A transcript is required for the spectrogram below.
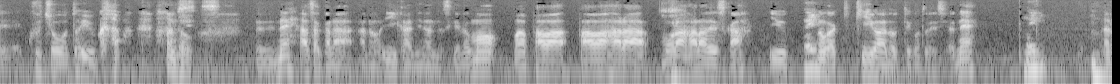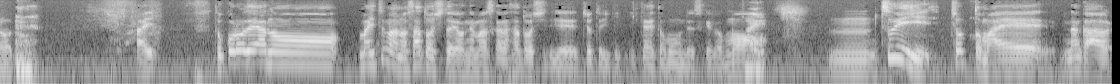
えー口調というか、あの、ね、朝から、あの、いい感じなんですけども、まあ、パワ、パワハラ、モラハラですか？いうのがキーワードってことですよね。はい。なるほど。はい。ところで、あのーまあ、いつもあの、サトシと呼んでますから、サトシでちょっと行き行きたいと思うんですけども、はい。うん、つい、ちょっと前、なんか、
